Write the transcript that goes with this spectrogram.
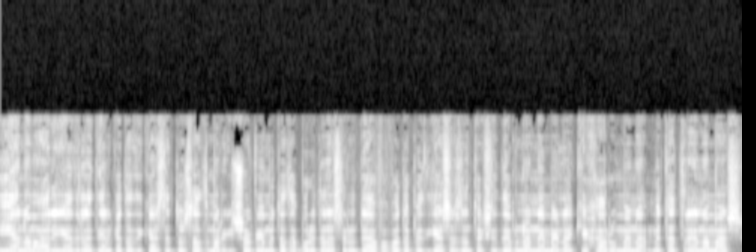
Η Άννα Μαρία, δηλαδή, αν καταδικάσετε το σταθμάρχη Σόφια, μετά θα μπορείτε να στέλνετε άφοβα τα παιδιά σας να ταξιδεύουν ανέμελα και χαρούμενα με τα τρένα μας.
